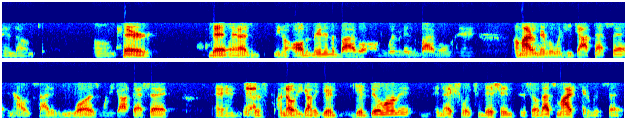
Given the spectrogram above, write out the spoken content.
and um, um, there that has you know all the men in the Bible, all the women in the Bible, and um, I remember when he got that set and how excited he was when he got that set, and yeah. just I know he got a good good deal on it in excellent condition, and so that's my favorite set,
